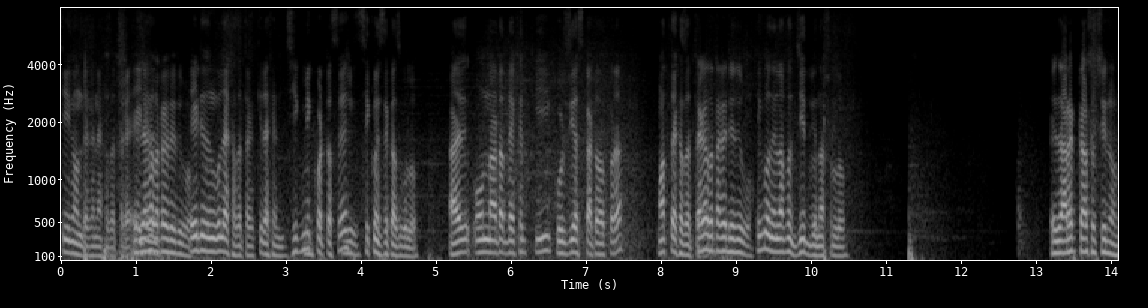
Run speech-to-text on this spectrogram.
চিনন দেখেন এক হাজার টাকা। এক হাজার টাকা দিয়ে দিব। এই ডিজাইনগুলো এক হাজার টাকা। কি দেখেন ঝিকমিক করতেছে সিকোয়েন্সের কাজগুলো। আর ওনাটা দেখেন কি গর্জিয়াস কাটওয়ার্ক করা। মাত্র এক হাজার এক টাকা হাজার টাকা দিয়ে দিব। এগুলো নিলে আপনি জিতবেন আসলে। এই যে আরেকটা আছে চিনন।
